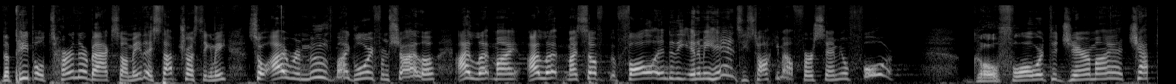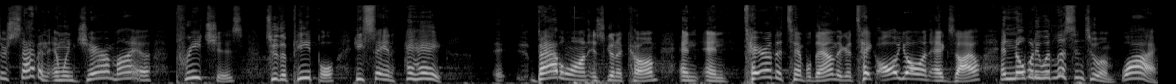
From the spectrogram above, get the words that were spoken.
The people turned their backs on me. They stopped trusting me. So I removed my glory from Shiloh. I let, my, I let myself fall into the enemy hands. He's talking about 1 Samuel 4. Go forward to Jeremiah chapter 7. And when Jeremiah preaches to the people, he's saying, hey, hey, Babylon is going to come and, and tear the temple down. They're going to take all y'all in exile, and nobody would listen to him. Why?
